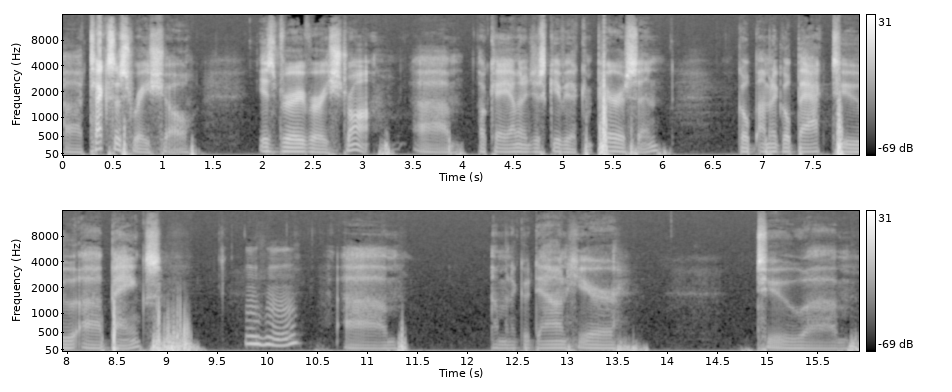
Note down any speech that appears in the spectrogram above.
uh, Texas ratio is very very strong. Um, okay, I'm going to just give you a comparison. Go, I'm going to go back to uh, banks. Mm-hmm. Um, I'm going to go down here to um,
